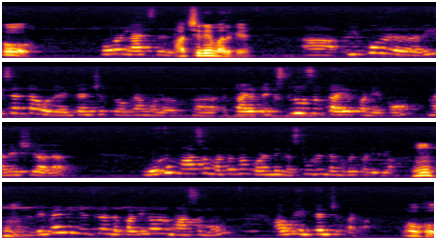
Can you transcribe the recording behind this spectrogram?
ஓ. ஃபோர் லேக்ஸ்ல இருந்து. ஆச்சரியமா இருக்கு. இப்போ ரீசெண்டா ஒரு internship program type exclusive type பண்ணியிருக்கோம் மலேசியால. ஒரு மாசம் மட்டும் தான் குழந்தைங்க ஸ்டூடெண்ட் அங்க போய் படிக்கலாம். ரிமைனிங் இருக்கிற அந்த பதினோரு மாசமும் அவங்க இன்டர்ன்ஷிப் பண்ணலாம். ஓஹோ.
